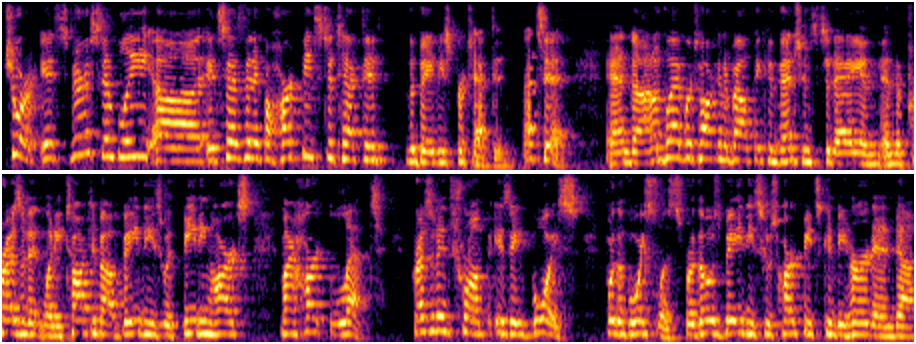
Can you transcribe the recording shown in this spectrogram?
Sure. It's very simply, uh, it says that if a heartbeat's detected, the baby's protected. That's it. And uh, I'm glad we're talking about the conventions today. And, and the president, when he talked about babies with beating hearts, my heart leapt. President Trump is a voice for the voiceless, for those babies whose heartbeats can be heard. And uh,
